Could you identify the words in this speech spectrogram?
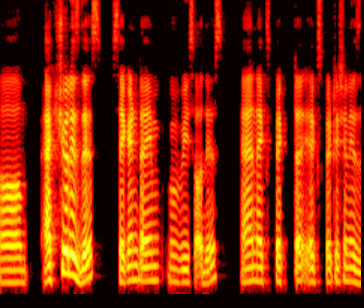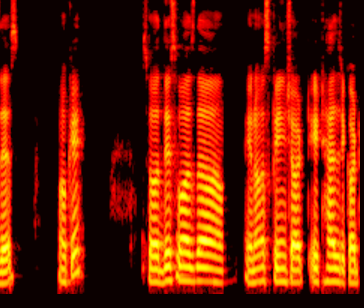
um, actual is this. Second time we saw this. And expect expectation is this. Okay? So this was the you know screenshot it has recorded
